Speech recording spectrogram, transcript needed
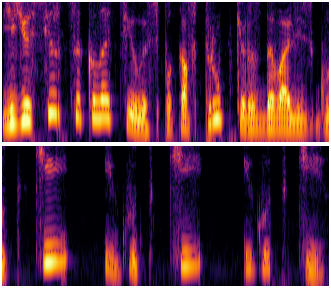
Ее сердце колотилось, пока в трубке раздавались гудки и гудки и гудки.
